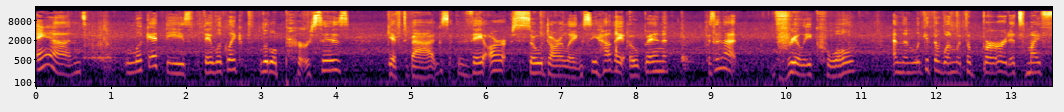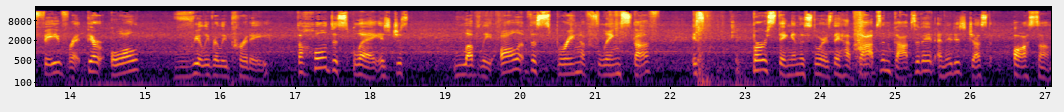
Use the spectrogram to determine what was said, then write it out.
And look at these. They look like little purses, gift bags. They are so darling. See how they open? Isn't that really cool? And then look at the one with the bird. It's my favorite. They're all really, really pretty. The whole display is just lovely. All of the spring fling stuff is bursting in the stores. They have gobs and gobs of it, and it is just awesome.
